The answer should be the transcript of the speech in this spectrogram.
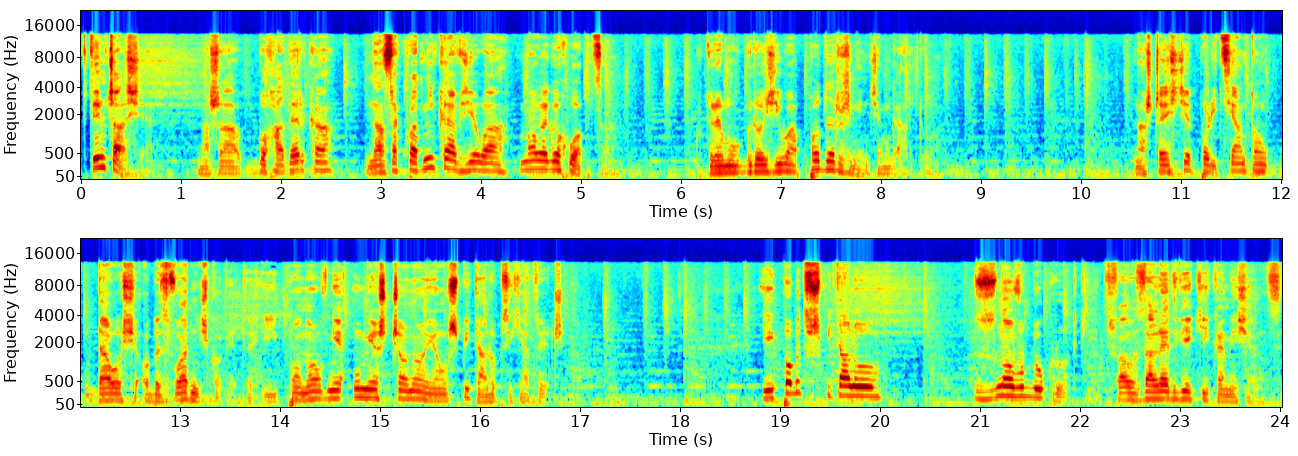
W tym czasie nasza bohaterka na zakładnika wzięła małego chłopca, któremu groziła poderżnięciem gardła. Na szczęście policjantom udało się obezwładnić kobietę i ponownie umieszczono ją w szpitalu psychiatrycznym. Jej pobyt w szpitalu znowu był krótki, trwał zaledwie kilka miesięcy.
